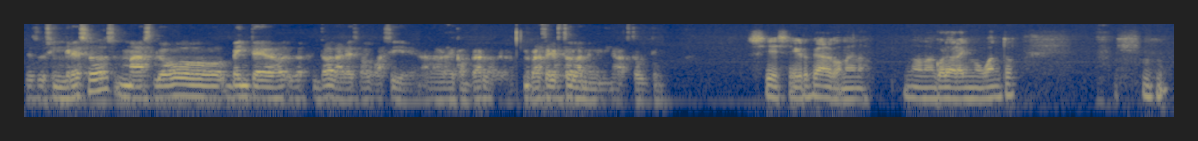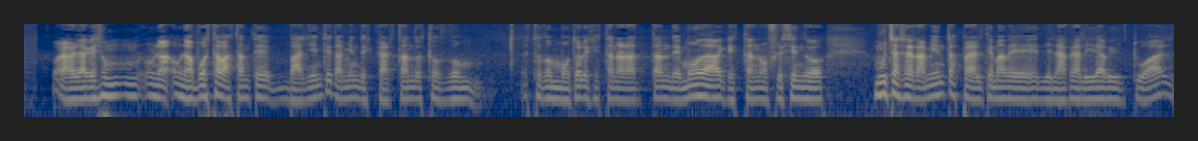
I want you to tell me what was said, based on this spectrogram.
de sus ingresos, más luego 20 do- dólares o algo así eh, a la hora de comprarlo. Pero me parece que esto lo han eliminado, esto último. Sí, sí, creo que algo menos. No me acuerdo ahora mismo cuánto. Bueno, la verdad que es un- una, una apuesta bastante valiente también descartando estos dos, estos dos motores que están ahora tan de moda, que están ofreciendo muchas herramientas para el tema de, de la realidad virtual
